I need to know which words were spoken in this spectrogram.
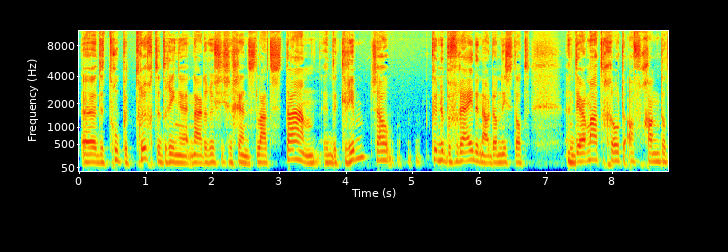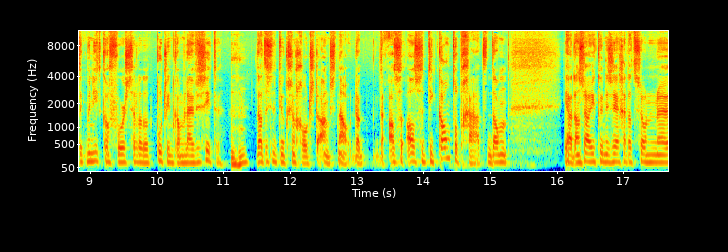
de troepen terug te dringen naar de Russische grens, laat staan de Krim zou kunnen bevrijden. Nou, dan is dat een dermate grote afgang dat ik me niet kan voorstellen dat Poetin kan blijven zitten. Mm -hmm. Dat is natuurlijk zijn grootste angst. Nou, dat, als, als het die kant op gaat, dan. Ja, dan zou je kunnen zeggen dat zo'n uh,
